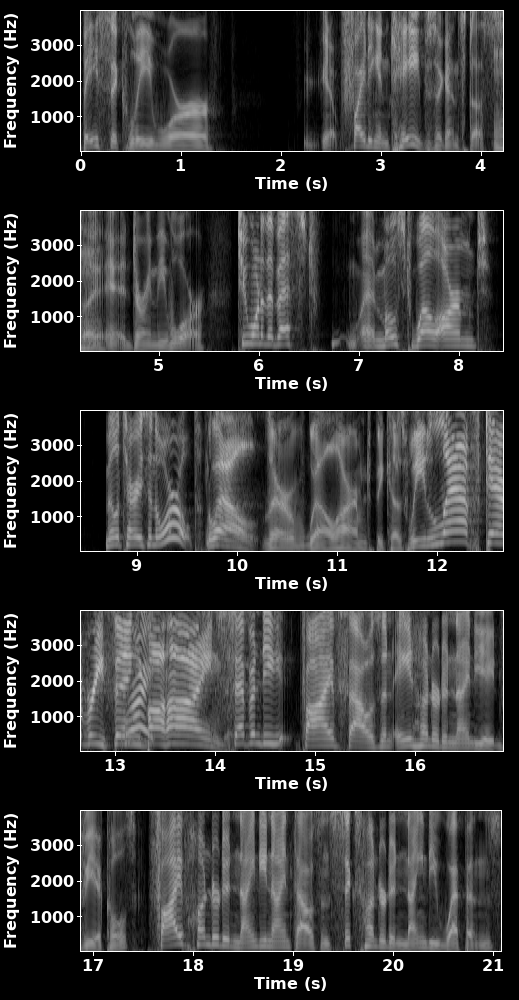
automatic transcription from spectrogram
basically were, you know, fighting in caves against us uh, during the war to one of the best and most well armed militaries in the world. Well, they're well armed because we left everything Right. behind. 75,898 vehicles, 599,690 weapons,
